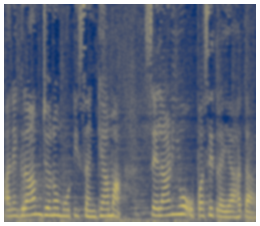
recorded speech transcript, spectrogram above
અને ગ્રામજનો મોટી સંખ્યામાં સહેલાણીઓ ઉપસ્થિત રહ્યા હતા.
